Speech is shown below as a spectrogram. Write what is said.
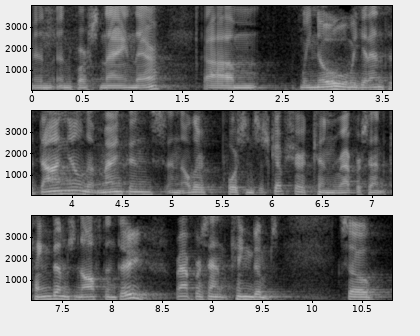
in, in verse 9 there. Um, we know when we get into Daniel that mountains and other portions of Scripture can represent kingdoms and often do represent kingdoms. So,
